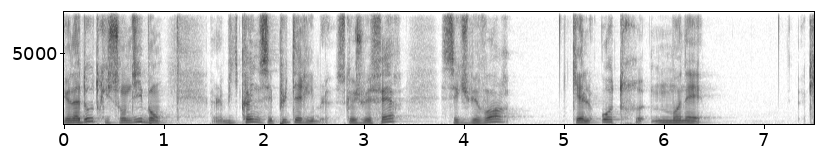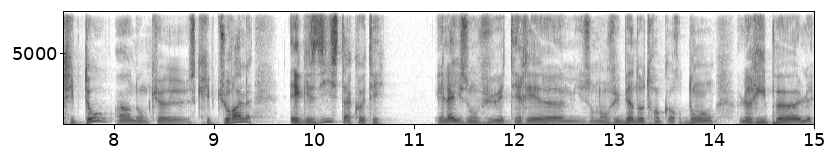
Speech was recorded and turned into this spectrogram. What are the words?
Il y en a d'autres qui se sont dit, bon, le Bitcoin c'est plus terrible. Ce que je vais faire, c'est que je vais voir quelle autre monnaie crypto, hein, donc euh, scriptural, existe à côté. Et là, ils ont vu Ethereum, ils en ont vu bien d'autres encore, dont le Ripple,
